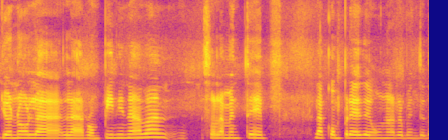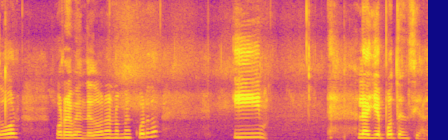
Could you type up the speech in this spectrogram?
yo no la, la rompí ni nada, solamente la compré de una revendedor o revendedora, no me acuerdo. Y le hallé potencial.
